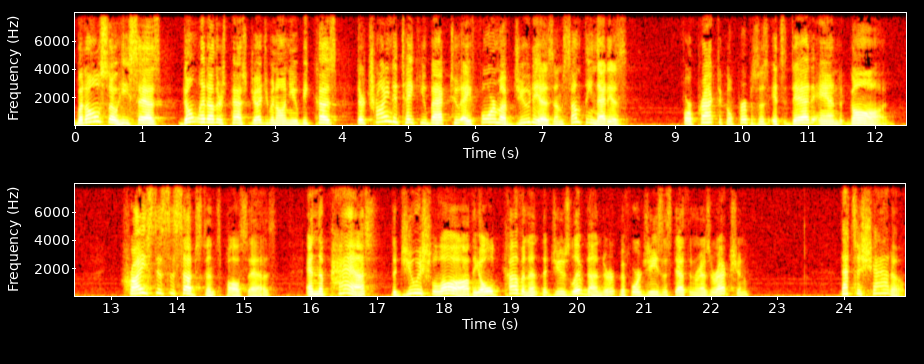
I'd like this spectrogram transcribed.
But also, he says, don't let others pass judgment on you because they're trying to take you back to a form of Judaism, something that is, for practical purposes, it's dead and gone. Christ is the substance, Paul says, and the past, the Jewish law, the old covenant that Jews lived under before Jesus' death and resurrection, that's a shadow.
